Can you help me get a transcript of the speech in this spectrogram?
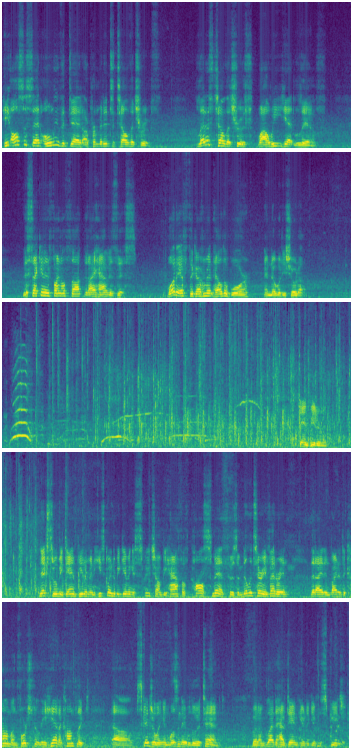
He also said only the dead are permitted to tell the truth. Let us tell the truth while we yet live. The second and final thought that I have is this What if the government held a war and nobody showed up? Dan Peterman. Next will be Dan Peterman. He's going to be giving a speech on behalf of Paul Smith, who's a military veteran that I had invited to come. Unfortunately, he had a conflict uh, scheduling and wasn't able to attend but I'm glad to have Dan here to give his speech.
